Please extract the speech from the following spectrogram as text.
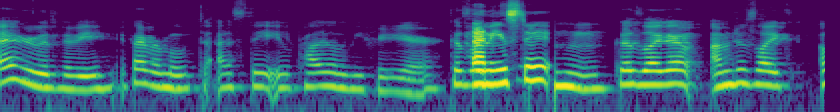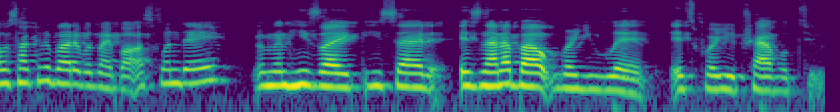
I agree with Vivi. If I ever moved to out of state, it would probably only be for a year. Cause like, Any state. Mhm. Cause like I'm, I'm just like I was talking about it with my boss one day, and then he's like, he said it's not about where you live, it's where you travel to.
